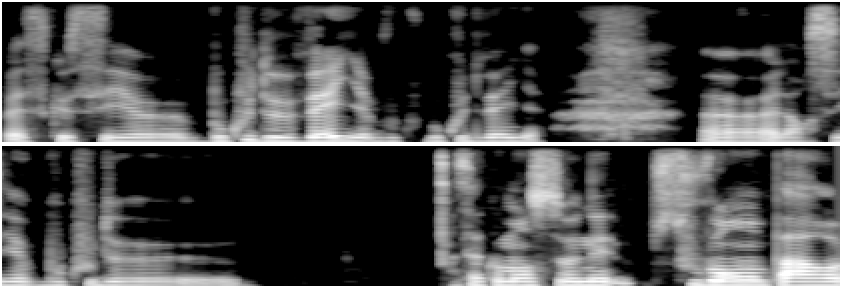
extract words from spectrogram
parce que c'est beaucoup de veille, beaucoup, beaucoup de veille. alors c'est beaucoup de... Ça commence souvent par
